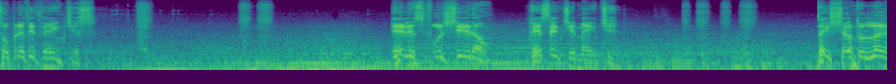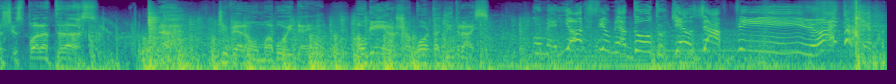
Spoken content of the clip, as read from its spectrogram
Sobreviventes. Eles fugiram recentemente. Deixando lanches para trás. Tiveram uma boa ideia. Alguém acha a porta de trás. O melhor filme adulto que eu já vi! Ai, caceta!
